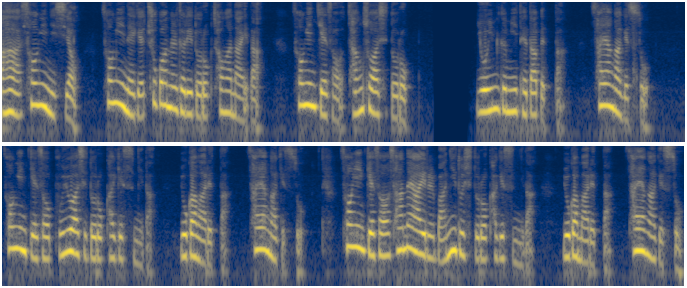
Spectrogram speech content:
아 성인이시여 성인에게 축원을 드리도록 청하나이다. 성인께서 장수하시도록 요임금이 대답했다. 사양하겠소. 성인께서 부유하시도록 하겠습니다. 요가 말했다. 사양하겠소. 성인께서 사내 아이를 많이 두시도록 하겠습니다. 요가 말했다. 사양하겠소.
